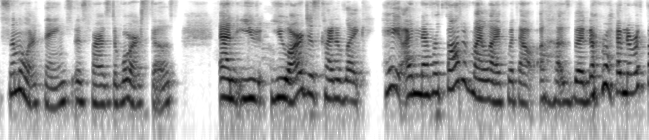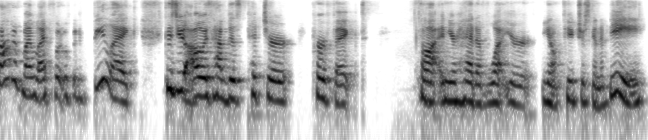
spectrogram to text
similar things as far as divorce goes. And you you are just kind of like, hey, I've never thought of my life without a husband, or I've never thought of my life what it would be like. Because you always have this picture perfect thought in your head of what your you know future is going to be.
